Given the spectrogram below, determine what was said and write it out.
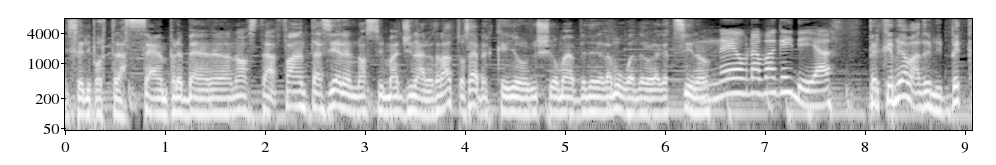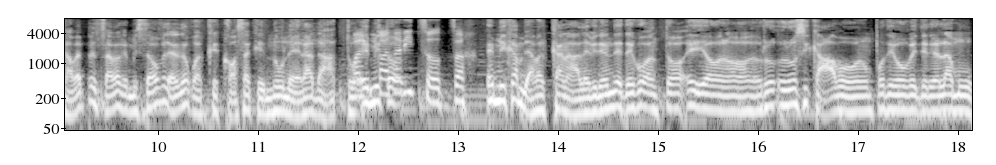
se li porterà sempre bene nella nostra fantasia e nel nostro immaginario. Tra l'altro, sai perché io non riuscivo mai a vedere la Mu quando ero ragazzino? Ne ho una vaga idea. perché mia madre mi beccava e pensava che mi stavo vedendo qualche cosa che non era adatto Qualcosa to- di zozzo. e mi cambiava il canale, vi rendete conto? E io no, ro- rosicavo, non potevo vedere la Mu,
